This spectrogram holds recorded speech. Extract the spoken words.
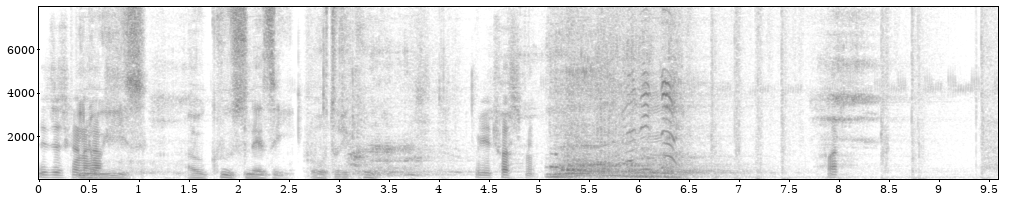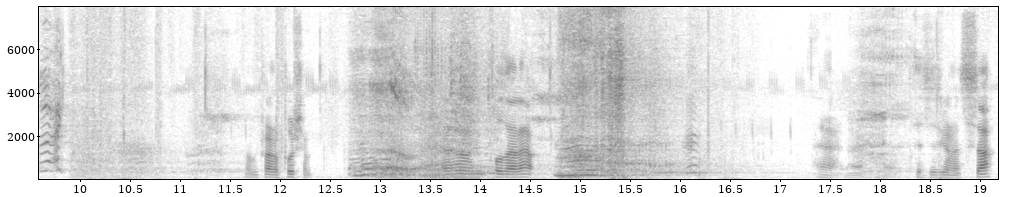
You're just gonna have. Inoiz aukusnezi otoriku. Will you trust me? What? I'm trying to push him. How do I pull that out? Alright, alright. This is gonna suck.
